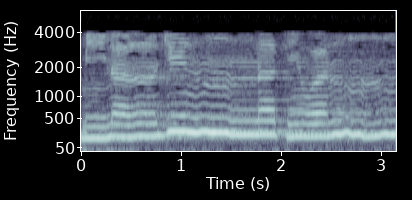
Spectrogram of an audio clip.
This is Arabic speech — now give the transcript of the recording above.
من الجنة والنار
